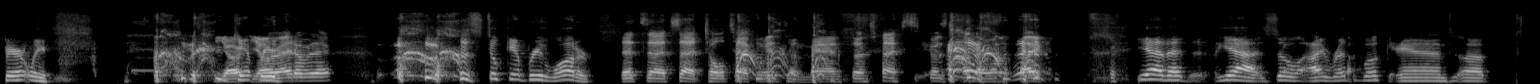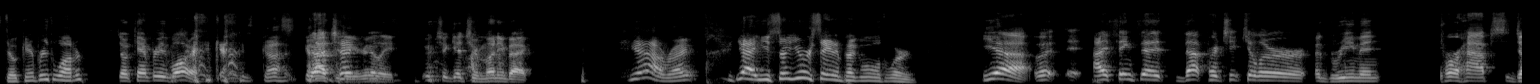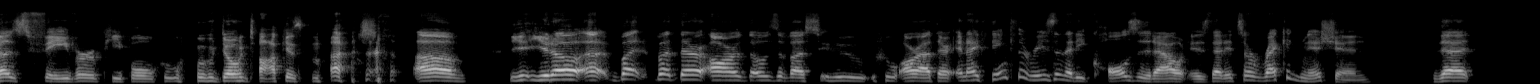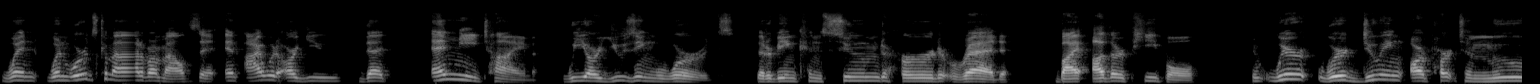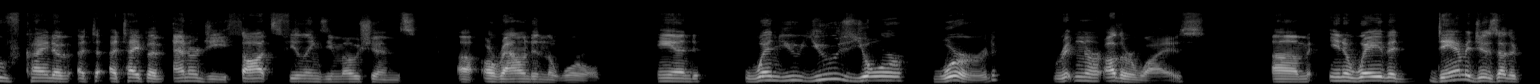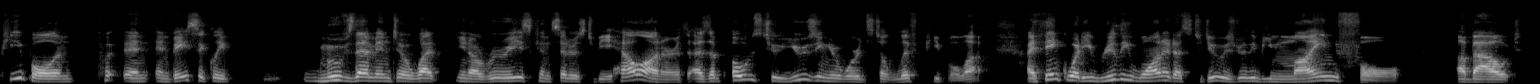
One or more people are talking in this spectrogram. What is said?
Apparently, you, are, you all right over there? Still can't breathe water. That's that's that Toltec wisdom, man. Sometimes it goes down the wrong pipe. yeah, that yeah. So I read the book and uh still can't breathe water. Still can't breathe water. God, Tragedy, really. You should get your money back. Yeah, right. Yeah, you so you were saying impeccable with word. Yeah, but I think that that particular agreement perhaps does favor people who, who don't talk as much. um, you, you know, uh, but but there are those of us who who are out there, and I think the reason that he calls it out is that it's a recognition that when when words come out of our mouths, and I would argue that any time we are using words that are being consumed, heard, read by other people we're we're doing our part to move kind of a, t- a type of energy thoughts feelings emotions uh, around in the world. And when you use your word written or otherwise um, in a way that damages other people and put and and basically moves them into what you know Ruiz considers to be hell on earth, as opposed to using your words to lift people up. I think what he really wanted us to do is really be mindful about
